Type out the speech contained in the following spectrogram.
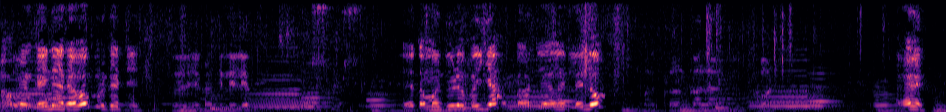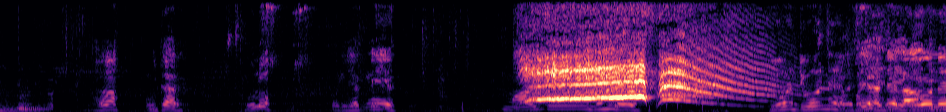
આપણે કઈ ના રહેવો પ્રકાશજી. લઈ લે. એ તમારી જોડે પૈસા? બાકી હાલે જ લઈ લો. ત્રણ કાલા હા ઉઠાર. બોલો. પડી એક ને એક. માલ તો નહીં હવે. જુઓ જુઓ ને હશે, પડી લાવો ને.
